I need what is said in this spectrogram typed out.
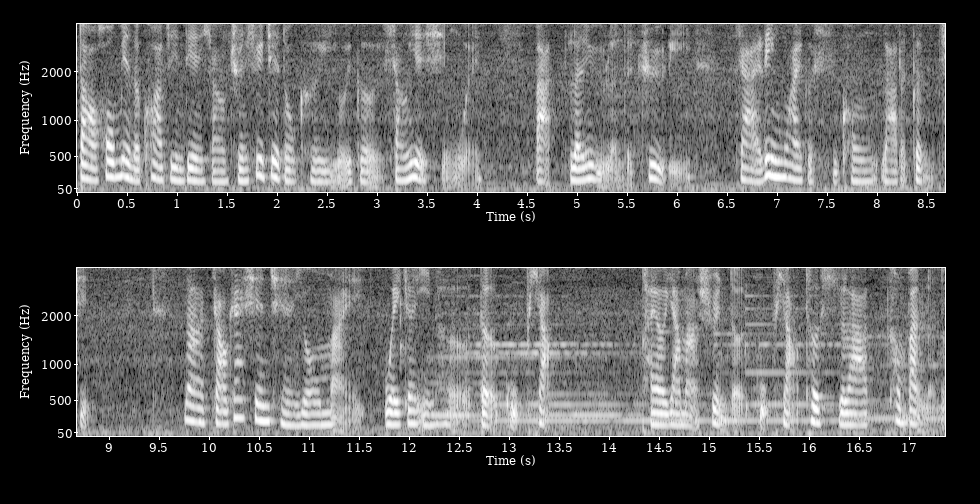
到后面的跨境电商，全世界都可以有一个商业行为，把人与人的距离在另外一个时空拉得更近。那早在先前有买维珍银河的股票，还有亚马逊的股票，特斯拉创办人的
